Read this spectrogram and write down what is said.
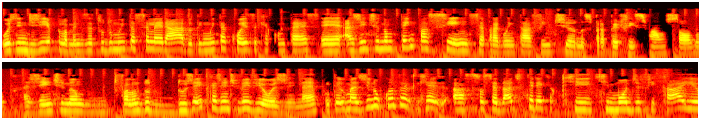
hoje em dia, pelo menos, é tudo muito acelerado, tem muita coisa que acontece. É, a gente não tem paciência para aguentar 20 anos para aperfeiçoar um solo. A gente não, falando do, do jeito que a gente vive hoje, né? Então imagina o quanto é a sociedade teria que, que- que modificar e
